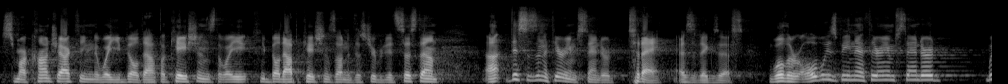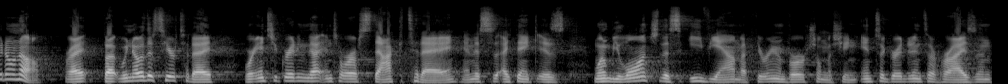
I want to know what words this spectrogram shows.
smart contracting, the way you build applications, the way you build applications on a distributed system, uh, this is an Ethereum standard today as it exists. Will there always be an Ethereum standard? We don't know, right? But we know this here today. We're integrating that into our stack today. And this, I think, is when we launch this EVM, Ethereum Virtual Machine, integrated into Horizen,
